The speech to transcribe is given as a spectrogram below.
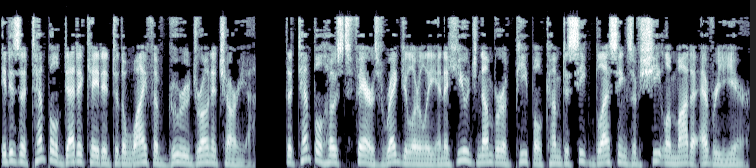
It is a temple dedicated to the wife of Guru Dronacharya. The temple hosts fairs regularly and a huge number of people come to seek blessings of Sheetla Mata every year.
